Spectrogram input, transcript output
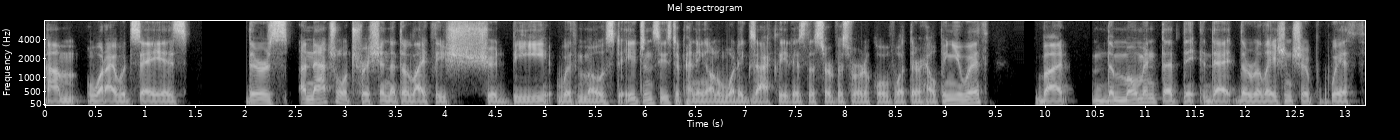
Um, what I would say is there's a natural attrition that there likely should be with most agencies, depending on what exactly it is the service vertical of what they're helping you with. But the moment that the, that the relationship with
